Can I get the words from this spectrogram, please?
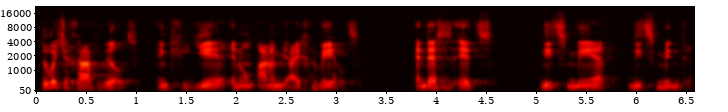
Doe wat je graag wilt en creëer en omarm je eigen wereld. En that is it. Niets meer, niets minder.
